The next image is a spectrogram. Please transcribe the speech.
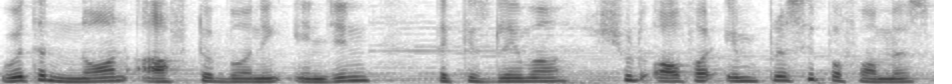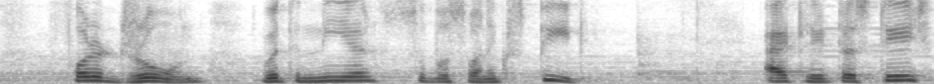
with a non-afterburning engine, the Kizilelma should offer impressive performance for a drone with near supersonic speed. At later stage,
